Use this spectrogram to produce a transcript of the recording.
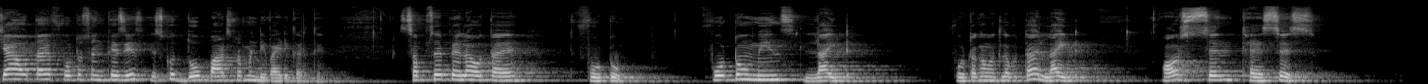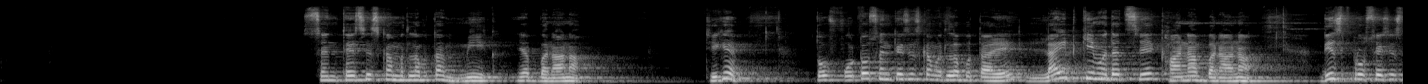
क्या होता है फोटोसिंथेसिस इसको दो पार्ट्स पर अपन डिवाइड करते हैं। सबसे पहला होता है photo. Photo means light photo का मतलब होता है लाइट और सिंथेसिस सिंथेसिस का मतलब होता है मेक या बनाना। ठीक है? तो फोटोसिंथेसिस का मतलब होता है लाइट की मदद से खाना बनाना। This process is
